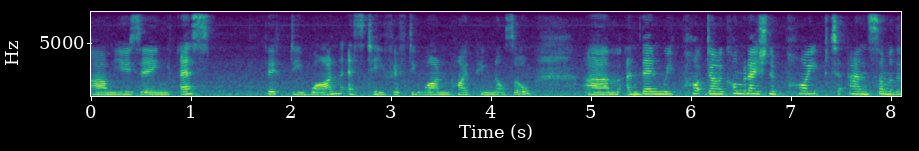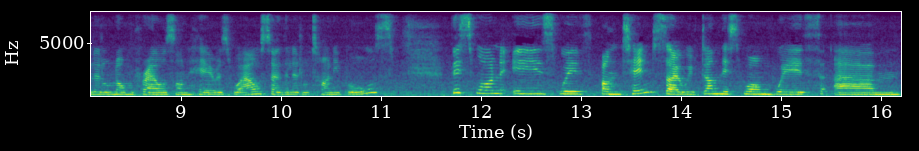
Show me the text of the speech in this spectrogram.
um, using S51, ST51 piping nozzle um, and then we've done a combination of piped and some of the little nonpareils on here as well, so the little tiny balls. This one is with bunting, so we've done this one with um,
